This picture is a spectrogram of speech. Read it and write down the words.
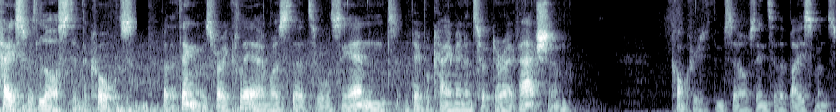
Case was lost in the courts. But the thing that was very clear was that towards the end, people came in and took direct action, concreted themselves into the basements,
